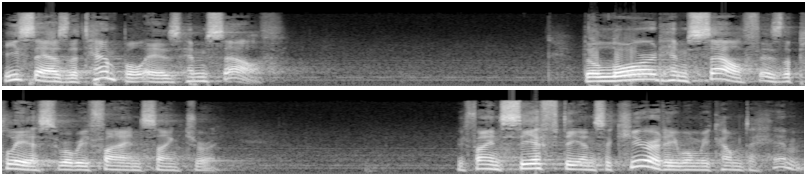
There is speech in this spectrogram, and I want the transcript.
He says the temple is Himself. The Lord Himself is the place where we find sanctuary. We find safety and security when we come to Him.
